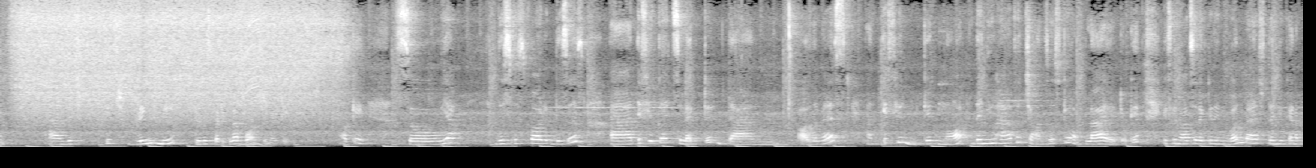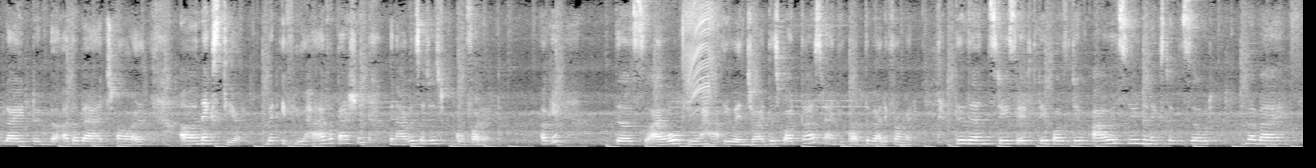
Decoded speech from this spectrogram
and which which brings me to this particular opportunity okay so yeah this is for this is and if you get selected then all the best. And if you get not then you have the chances to apply it okay? If you're not selected in one batch then you can apply it in the other batch or uh, next year. But if you have a passion then i will suggest go for it okay? The, so i hope you ha- you enjoyed this podcast and you got the value from it. Till then stay safe stay positive. I will see you in the next episode. Bye bye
